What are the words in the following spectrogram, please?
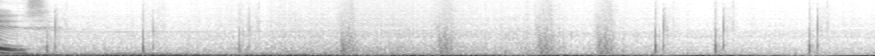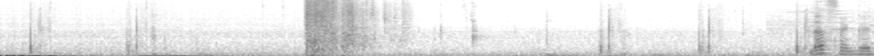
is. That's not good.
